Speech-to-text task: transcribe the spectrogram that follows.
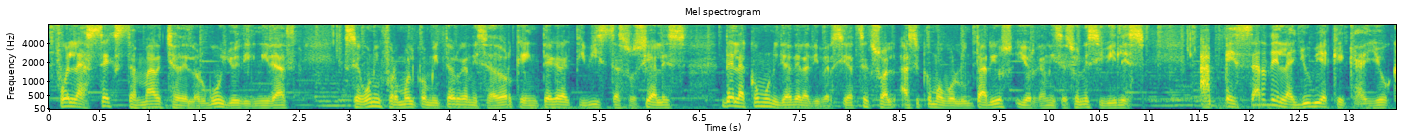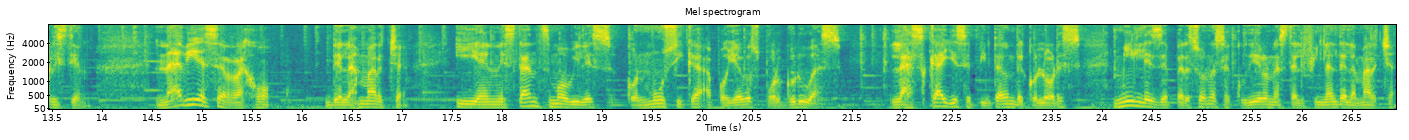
Fue la sexta marcha del orgullo y dignidad, según informó el comité organizador que integra activistas sociales de la comunidad de la diversidad sexual, así como voluntarios y organizaciones civiles a pesar de la lluvia que cayó, Cristian, nadie se rajó de la marcha y en stands móviles con música apoyados por grúas. Las calles se pintaron de colores, miles de personas acudieron hasta el final de la marcha.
